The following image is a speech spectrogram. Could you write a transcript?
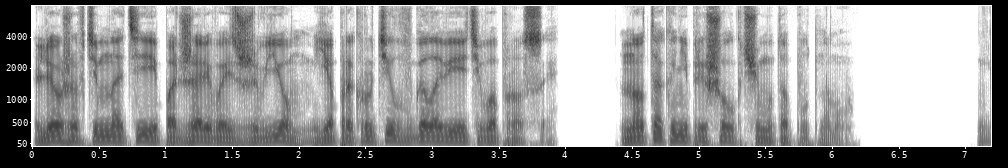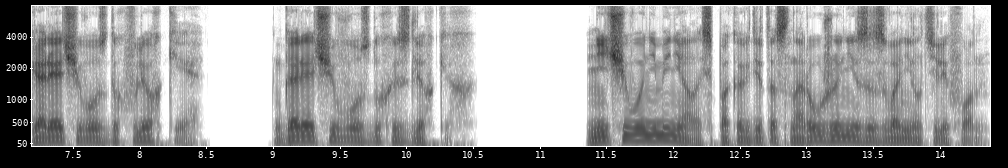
Лежа в темноте и поджариваясь живьем, я прокрутил в голове эти вопросы, но так и не пришел к чему-то путному. Горячий воздух в легкие, горячий воздух из легких. Ничего не менялось, пока где-то снаружи не зазвонил телефон.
